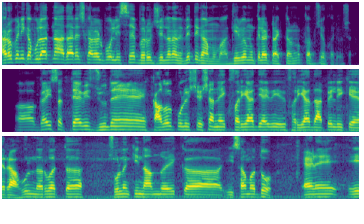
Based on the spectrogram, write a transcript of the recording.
આરોપીની કબૂલાતના આધારે જ કાલોલ પોલીસે ભરૂચ જિલ્લાના વિવિધ ગામોમાં ગીરવે મૂકેલા ટ્રેક્ટરનો કબજો કર્યો છે. ગઈ સત્યાવીસ જૂને કાલોલ પોલીસ સ્ટેશને એક ફરિયાદી આવી એવી ફરિયાદ આપેલી કે રાહુલ નરવત સોલંકી નામનો એક ઈસમ હતો. એણે એ,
